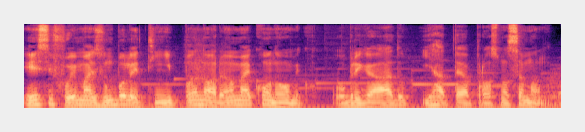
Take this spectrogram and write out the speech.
Esse foi mais um boletim Panorama Econômico. Obrigado e até a próxima semana.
